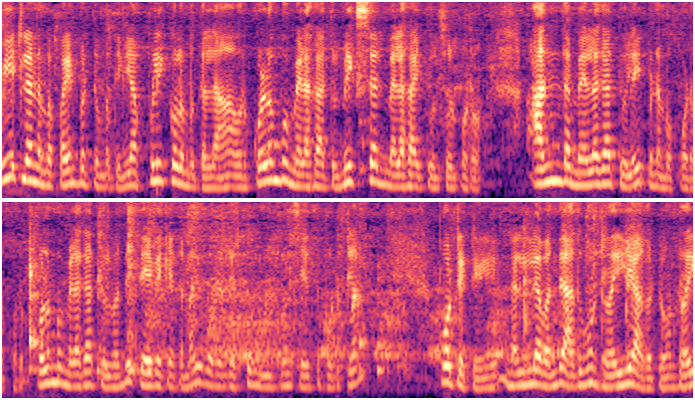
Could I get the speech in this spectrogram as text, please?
வீட்டில் நம்ம பயன்படுத்தும் பார்த்தீங்களா புளிக்குழம்புக்கெல்லாம் ஒரு குழம்பு மிளகாத்தூள் மிக்சட் மிளகாய்த்தூள் சொல்லப்படுறோம் அந்த மிளகாத்தூளை இப்போ நம்ம போட போகிறோம் குழம்பு மிளகாத்தூள் வந்து தேவைக்கேற்ற மாதிரி ஒரு ரெண்டு ஸ்பூன் மூணு ஸ்பூன் சேர்த்து போட்டுக்கலாம். போட்டுட்டு நல்லா வந்து அதுவும் ட்ரை ஆகட்டும். ட்ரை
